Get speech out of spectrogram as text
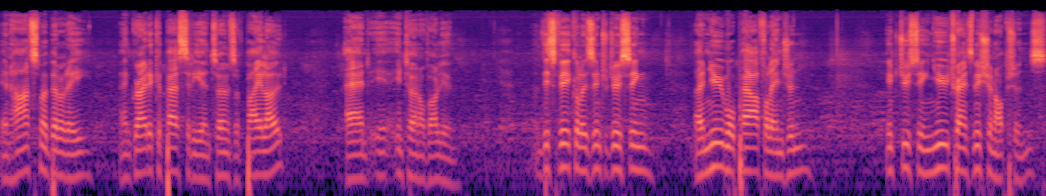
enhanced mobility and greater capacity in terms of payload and internal volume. This vehicle is introducing a new, more powerful engine introducing new transmission options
